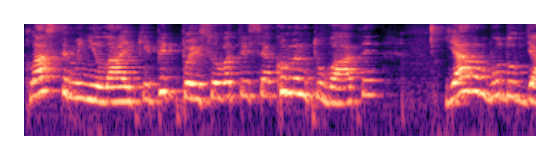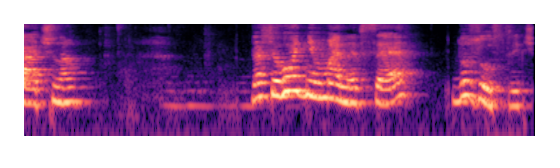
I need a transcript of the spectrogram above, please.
класти мені лайки, підписуватися, коментувати. Я вам буду вдячна. На сьогодні в мене все. До зустрічі!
